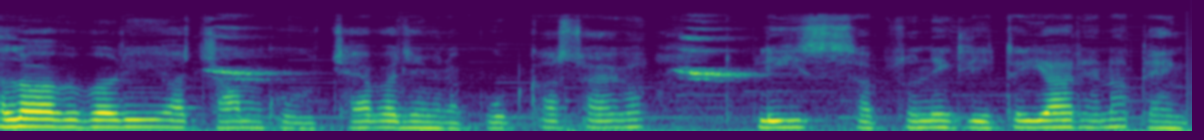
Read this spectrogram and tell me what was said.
हेलो एवरीबॉडी आज शाम को छः बजे मेरा पॉडकास्ट आएगा। तो प्लीज़ सब सुनने के लिए तैयार है ना? थैंक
